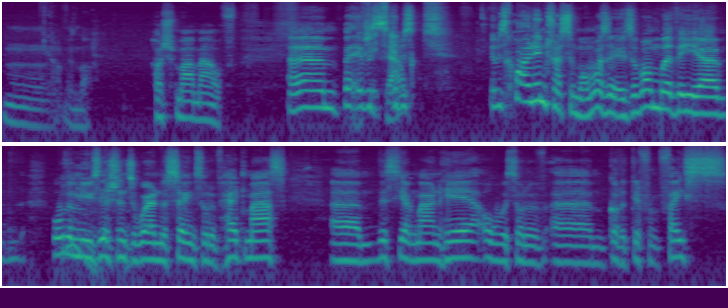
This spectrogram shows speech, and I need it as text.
I Can't remember. Hush my mouth. Um, but it was it was. It was quite an interesting one, wasn't it? It was the one where the um, all the musicians are wearing the same sort of head mask. Um, this young man here always sort of um, got a different face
